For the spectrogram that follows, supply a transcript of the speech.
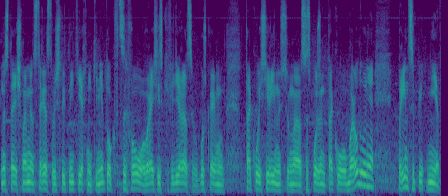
В настоящий момент средства вычислительной техники не только в ЦФО, в Российской Федерации выпускаем такой серийностью на, с использованием такого оборудования, в принципе, нет.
